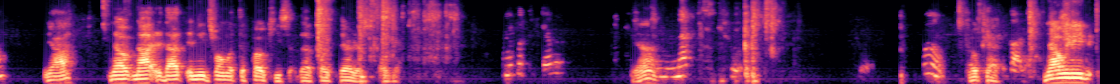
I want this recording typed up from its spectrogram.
No? Yeah. No, not that. It needs one with the pokies. The poke. There it is. Okay. Can we put together? Yeah. Next to it. Boom. Okay. Got it. Now we need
